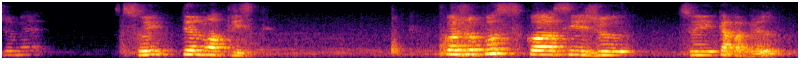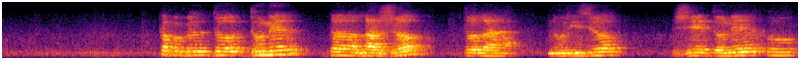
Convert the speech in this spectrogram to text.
je suis tellement triste. Quand je pousse, quand si je suis capable, capable de donner de l'argent, de la nourriture, j'ai donné aux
